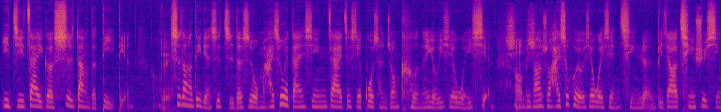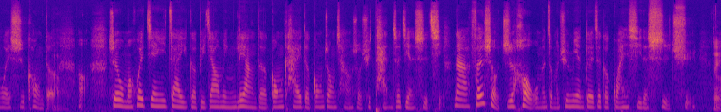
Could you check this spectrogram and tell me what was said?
以及在一个适当的地点。对，适当的地点是指的是，我们还是会担心在这些过程中可能有一些危险。啊，比方说还是会有一些危险情人，比较情绪行为失控的，哦，所以我们会建议在一个比较明亮的、公开的公众场所去谈这件事情。那分手之后，我们怎么去面对这个关系的逝去？对，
